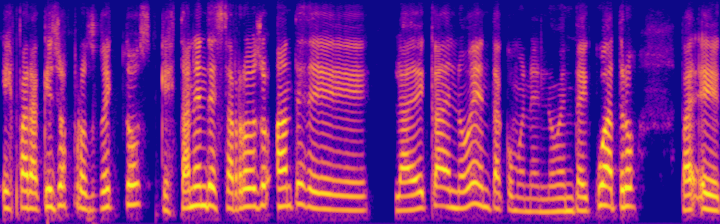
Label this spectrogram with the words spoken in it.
es para aquellos proyectos que están en desarrollo antes de la década del 90, como en el 94, eh,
